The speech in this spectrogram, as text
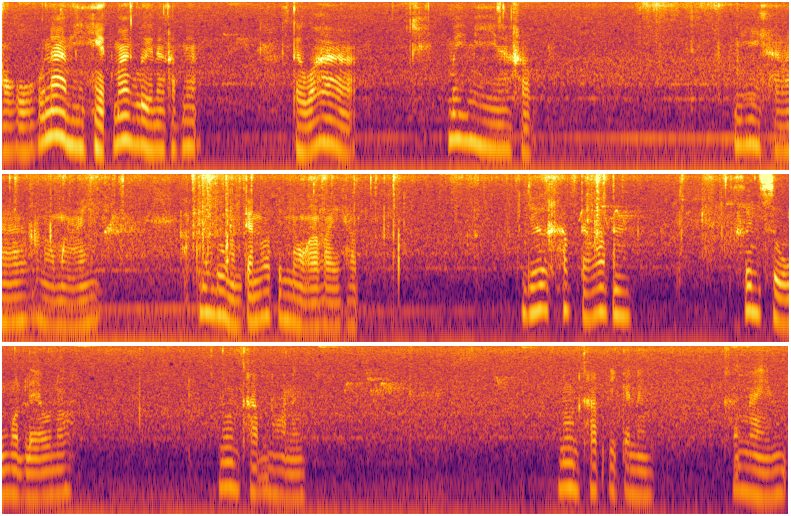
โอ้โหก็น่ามีเห็ดมากเลยนะครับ เนี่ย แต่ว่าไม่มีนะครับ นี่ครับหน่อไม้ไม่รู้เหมือนกันว่าเป็นหน่ออะไรครับ เยอะครับแต่ว่ามันขึ้นสูงหมดแล้วเนาะนู่นครับหน่อหนึ่ง นู่นครับอีกอันหนึ่งข้างในนู่น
